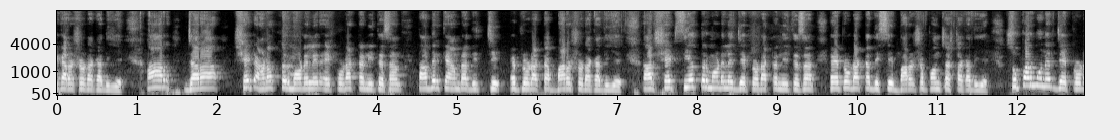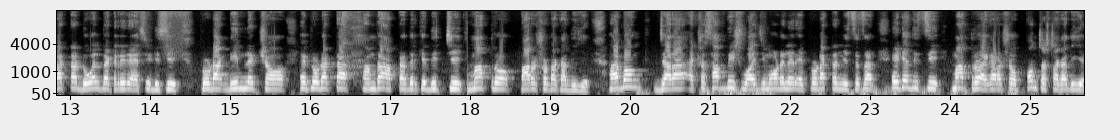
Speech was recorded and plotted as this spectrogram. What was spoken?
এগারোশো টাকা দিয়ে। আর যারা ষাট আটাত্তর মডেলের এই প্রোডাক্টটা নিতে চান, তাদেরকে আমরা দিচ্ছি এই প্রোডাক্টটা বারোশো টাকা দিয়ে। আর ষাট ছিয়াত্তর মডেলের যে প্রোডাক্টটা নিতে চান, এই প্রোডাক্টটা দিচ্ছি বারোশো পঞ্চাশ টাকা দিয়ে। সুপারমুনের যে প্রোডাক্টটা ডুয়েল ব্যাটারির অ্যাসিডিসি প্রোডাক্ট ডিমলেট সহ, এই প্রোডাক্টটা আমরা আপনাদেরকে দিচ্ছি মাত্র বারোশো টাকা দিয়ে। এবং যারা একশো ছাব্বিশ ওয়াইজি মডেলের এই প্রোডাক্টটা নিতে চান, এটা দিচ্ছি মাত্র এগারোশো পঞ্চাশ টাকা দিয়ে।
